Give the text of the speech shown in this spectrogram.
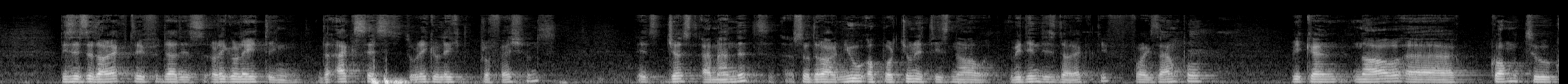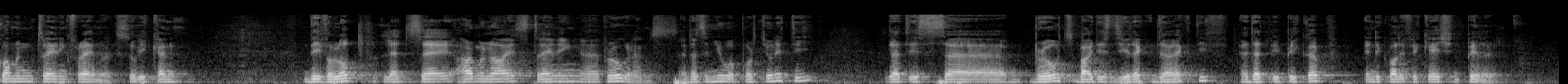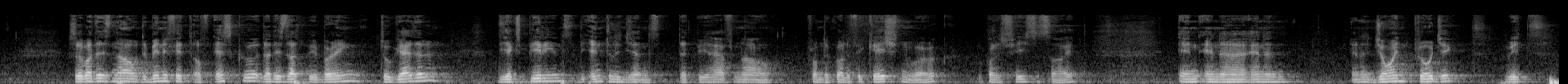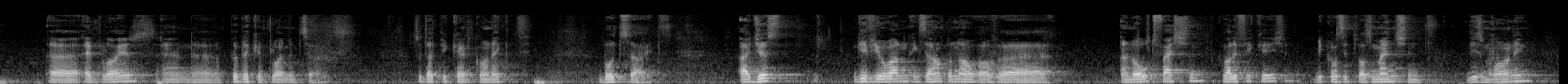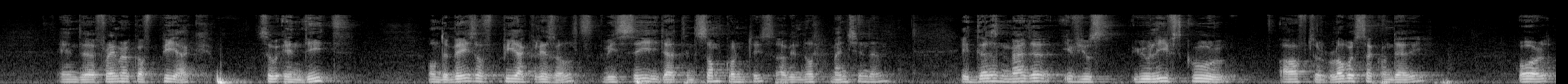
This is a directive that is regulating the access to regulated professions. It's just amended, so there are new opportunities now within this directive. For example, we can now uh, come to common training frameworks. So we can develop, let's say, harmonized training uh, programs. And that's a new opportunity that is uh, brought by this direct directive and that we pick up in the qualification pillar. So what is now the benefit of ESCO? That is that we bring together the experience, the intelligence that we have now from the qualification work, the qualification side, in, in, a, in, a, in a joint project with uh, employers and uh, public employment service so that we can connect both sides. I just give you one example now of uh, an old-fashioned qualification because it was mentioned this morning in the framework of PIAAC. So indeed, on the base of PIAAC results, we see that in some countries, I will not mention them, it doesn't matter if you, you leave school after lower secondary or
